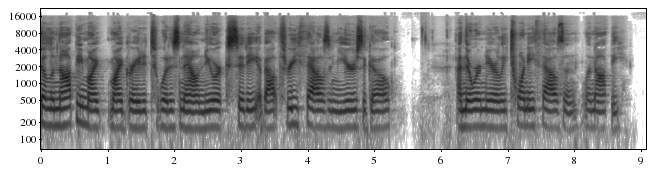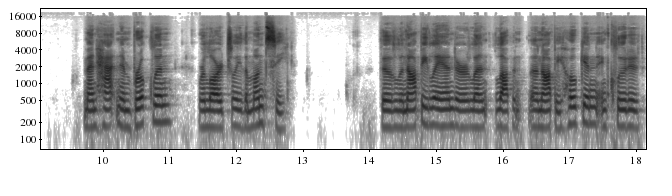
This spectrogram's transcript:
The Lenape mi- migrated to what is now New York City about 3,000 years ago, and there were nearly 20,000 Lenape. Manhattan and Brooklyn were largely the Munsee. The Lenape land, or Lenapehoking, included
